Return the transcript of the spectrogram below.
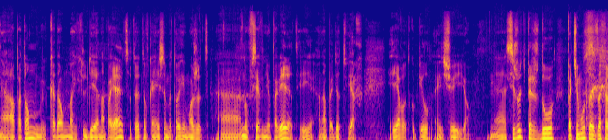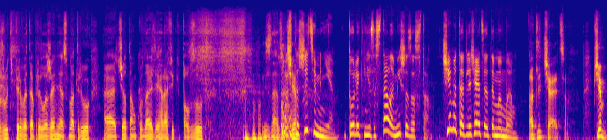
А потом, когда у многих людей она появится, то это в конечном итоге может, э, ну, все в нее поверят, и она пойдет вверх. И я вот купил еще ее. Э, сижу теперь, жду, почему-то захожу теперь в это приложение, смотрю, э, что там, куда эти графики ползут. Не знаю, зачем. Скажите мне, Толик не застал, а Миша застал. Чем это отличается от МММ? Отличается. Чем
